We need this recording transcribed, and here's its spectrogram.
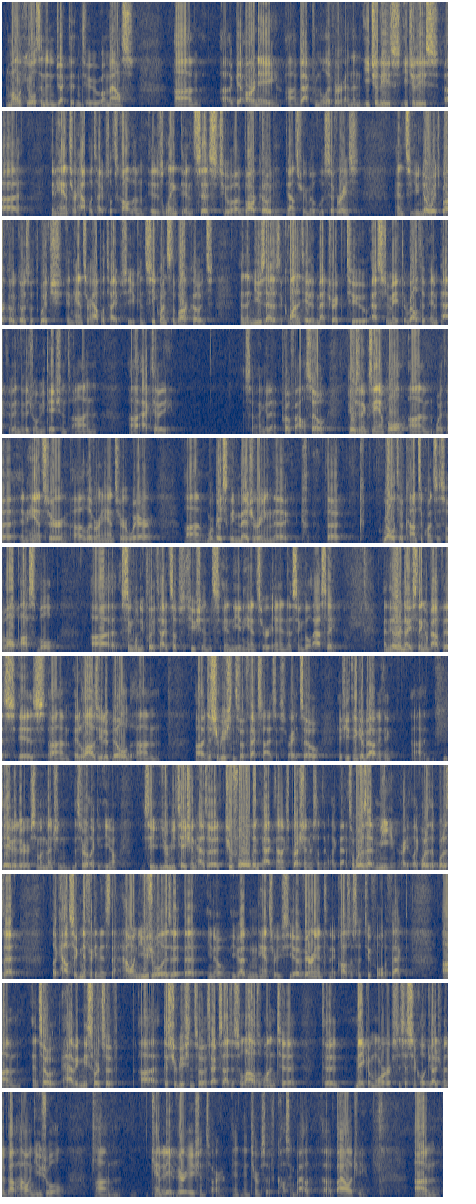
molecules and inject it into a mouse, um, uh, get RNA uh, back from the liver, and then each of these, each of these uh, enhancer haplotypes, let's call them, is linked in cis to a barcode downstream of luciferase. And so you know which barcode goes with which enhancer haplotype, so you can sequence the barcodes and then use that as a quantitative metric to estimate the relative impact of individual mutations on uh, activity. So, and get a profile. So here's an example um, with an enhancer, liver enhancer, where um, we're basically measuring the, the relative consequences of all possible uh, single nucleotide substitutions in the enhancer in a single assay. And the other nice thing about this is um, it allows you to build um, uh, distributions of effect sizes, right? So if you think about, and I think uh, David or someone mentioned this earlier, like, you know, so your mutation has a twofold impact on expression or something like that. So what does that mean, right? Like, what is it, what is that, like, how significant is that? How unusual is it that, you know, you had an enhancer, you see a variant, and it causes a twofold effect? Um, And so having these sorts of uh, distributions of effect sizes allows one to, to make a more statistical judgment about how unusual um, candidate variations are in, in terms of causing bio, uh, biology. Um,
